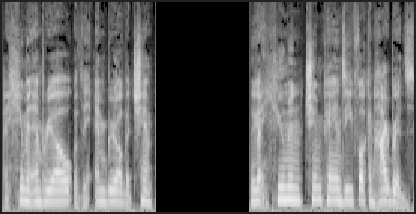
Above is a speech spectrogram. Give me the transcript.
a human embryo with the embryo of a chimp. They got human chimpanzee fucking hybrids.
